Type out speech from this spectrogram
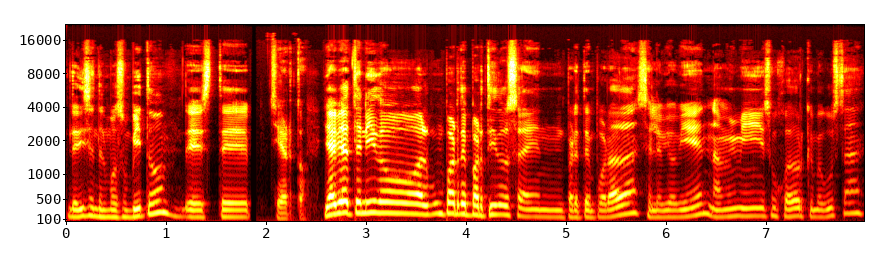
le dicen del Mozumbito, este... Cierto. Ya había tenido algún par de partidos en pretemporada, se le vio bien. A mí es un jugador que me gusta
